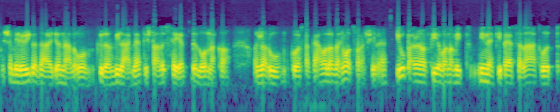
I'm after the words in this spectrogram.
és amire ő igazán egy önálló külön világ lett, és talán összeért Delonnak a, a zsarú korszakával, az a 80-as éve. Jó pár olyan film van, amit mindenki persze látott,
